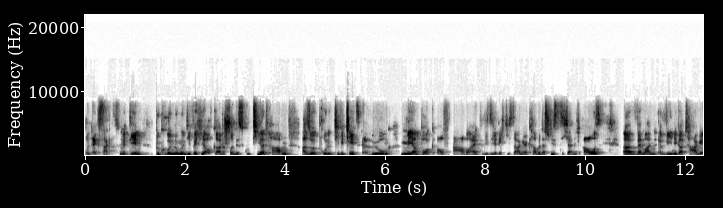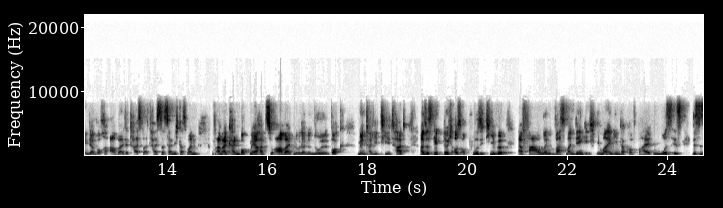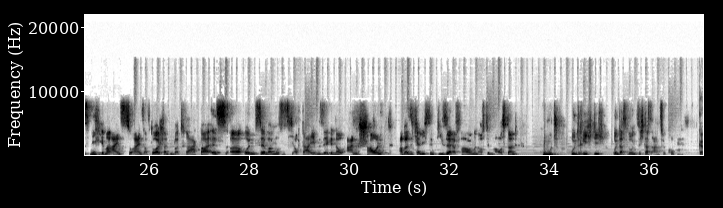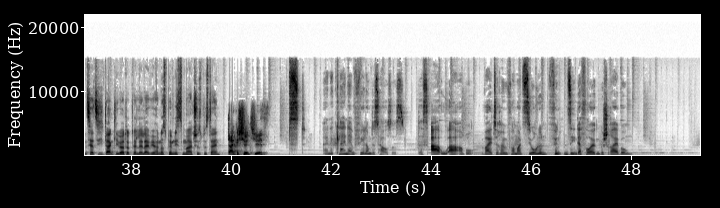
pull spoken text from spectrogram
und exakt mit den Begründungen, die wir hier auch gerade schon diskutiert haben, also Produktivitätserhöhung, mehr Bock auf Arbeit, wie Sie richtig sagen, Herr Krabbe, das schließt sich ja nicht aus. Äh, wenn man weniger Tage in der Woche arbeitet, heißt, heißt das ja nicht, dass man auf einmal keinen Bock mehr hat zu arbeiten oder eine Null-Bock. Mentalität hat. Also es gibt durchaus auch positive Erfahrungen. Was man, denke ich, immer im Hinterkopf behalten muss, ist, dass es nicht immer eins zu eins auf Deutschland übertragbar ist äh, und äh, man muss es sich auch da eben sehr genau anschauen. Aber sicherlich sind diese Erfahrungen aus dem Ausland gut und richtig und das lohnt sich, das anzugucken. Ganz herzlichen Dank, lieber Dr. Lellay. Wir hören uns beim nächsten Mal. Tschüss, bis dahin. Dankeschön, tschüss. Psst, eine kleine Empfehlung des Hauses. Das AUA-Abo. Weitere Informationen finden Sie in der Folgenbeschreibung.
